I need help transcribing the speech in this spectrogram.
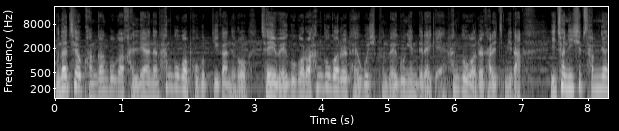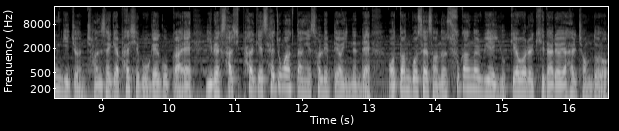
문화체육관광부가 관리하는 한국어 보급기관으로 제2외국어로 한국어를 배우고 싶은 외국인들에게 한국어를 가르칩니다. 2023년 기준 전 세계 85개 국가에 248개 세종학당이 설립되어 있는데 어떤 곳에서는 수강을 위해 6개월을 기다려야 할 정도로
